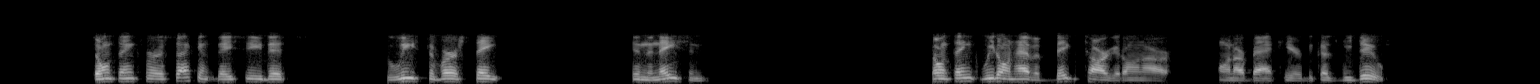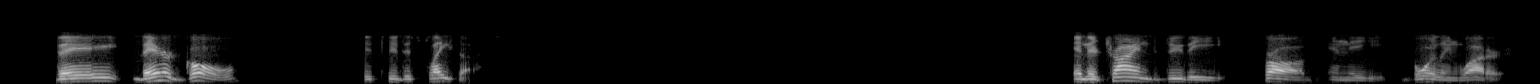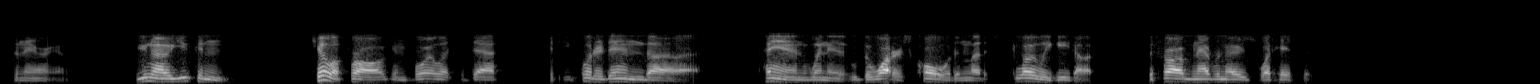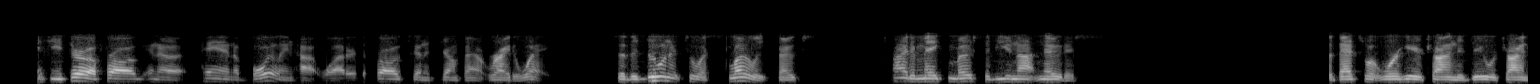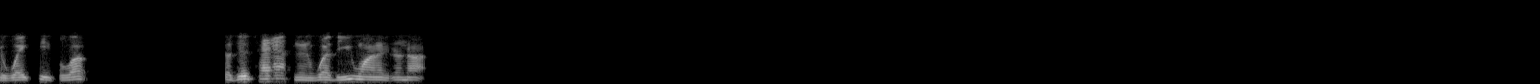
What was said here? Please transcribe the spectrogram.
Don't think for a second they see this least diverse state in the nation. Don't think we don't have a big target on our on our back here because we do. They their goal is to displace us. And they're trying to do the frog in the boiling water scenario. You know, you can kill a frog and boil it to death if you put it in the pan when it, the water's cold and let it slowly heat up. The frog never knows what hits it. If you throw a frog in a pan of boiling hot water, the frog's going to jump out right away. So they're doing it to us slowly, folks. Try to make most of you not notice. But that's what we're here trying to do. We're trying to wake people up. Because it's happening whether you want it or not.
